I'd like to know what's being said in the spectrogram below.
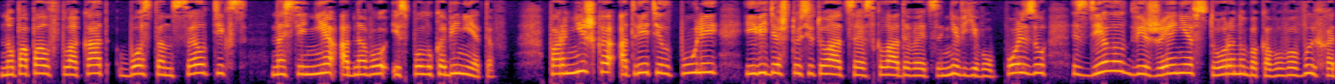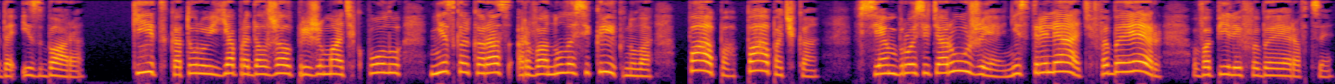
но попал в плакат «Бостон Селтикс» на стене одного из полукабинетов. Парнишка ответил пулей и, видя, что ситуация складывается не в его пользу, сделал движение в сторону бокового выхода из бара. Кит, которую я продолжал прижимать к полу, несколько раз рванулась и крикнула «Папа! Папочка!» «Всем бросить оружие! Не стрелять! ФБР!» — вопили ФБРовцы.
